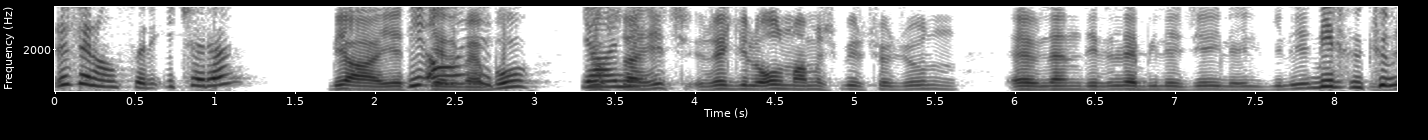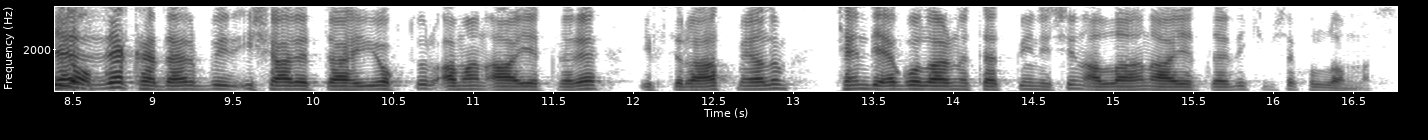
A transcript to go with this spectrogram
referansları içeren Bir ayet-i Bir kerime ayet. bu. Yoksa Yani- hiç regil olmamış bir çocuğun evlendirilebileceği ile ilgili Bir hüküm zerre yok. kadar bir işaret dahi yoktur. Aman ayetlere iftira atmayalım. Kendi egolarını tatmin için Allah'ın ayetlerini kimse kullanmaz.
